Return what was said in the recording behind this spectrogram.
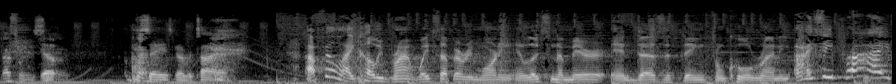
That's what he said. Yep. He's saying he's going to retire. I feel like Kobe Bryant wakes up every morning and looks in the mirror and does the thing from Cool Running. I see pride.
